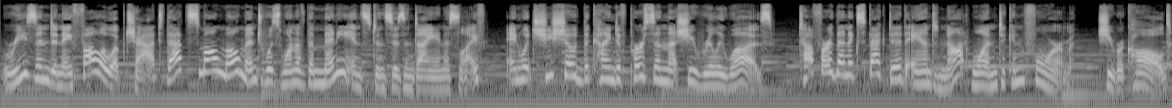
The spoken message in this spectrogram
reasoned in a follow up chat, that small moment was one of the many instances in Diana's life in which she showed the kind of person that she really was tougher than expected and not one to conform. She recalled,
